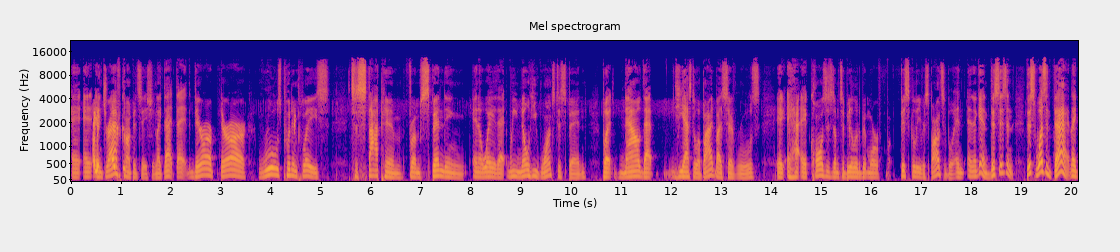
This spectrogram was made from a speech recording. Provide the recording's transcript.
and, and, I mean, and draft compensation like that. That there are there are rules put in place to stop him from spending in a way that we know he wants to spend, but now that he has to abide by said rules, it, it, it, causes them to be a little bit more fiscally responsible. And and again, this isn't this wasn't that like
